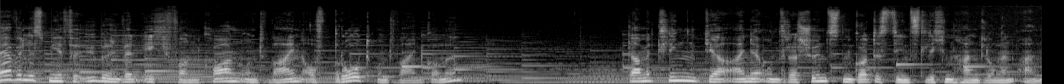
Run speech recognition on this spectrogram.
Wer will es mir verübeln, wenn ich von Korn und Wein auf Brot und Wein komme? Damit klingt ja eine unserer schönsten gottesdienstlichen Handlungen an,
